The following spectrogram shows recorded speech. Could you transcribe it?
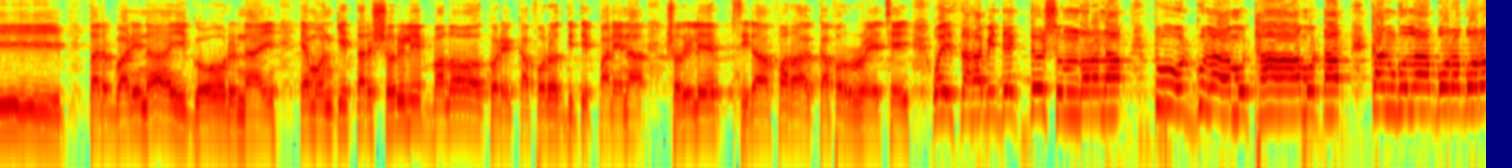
হাবিব তার বাড়ি নাই গড় নাই। এমনকি তার শরীরে ভালো করে কাপড় দিতে পারে না। শরীরে সিরা ফারা কাপড় রয়েছে। ওই সাহাবি দেখতেও সুন্দর না। টুটগুলা মোটা মোটা, কানগুলা বড় বড়।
